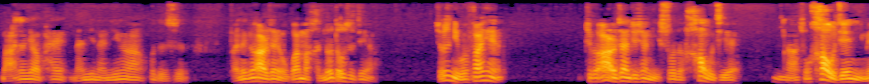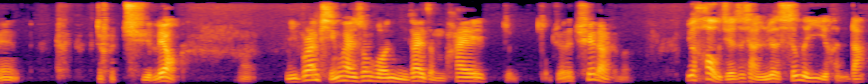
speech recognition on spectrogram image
马上就要拍南京南京啊，或者是反正跟二战有关嘛，很多都是这样，就是你会发现这个二战就像你说的浩劫啊，从浩劫里面 就是取料。啊，你不然平凡生活，你再怎么拍，就总觉得缺点什么。因为浩劫之下，你觉得生的意义很大，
